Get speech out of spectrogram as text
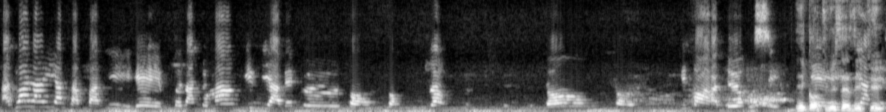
À Douala, il y a sa famille et présentement, il vit avec euh, son, son cousin. Donc, son- ils sont à deux aussi. Il continue Et ses il études.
